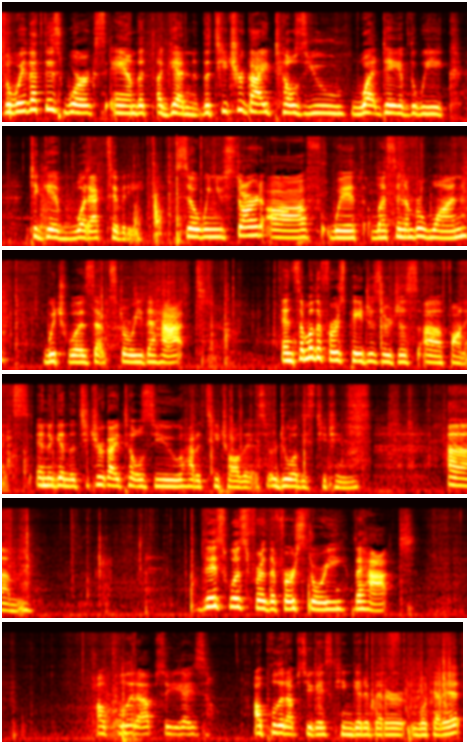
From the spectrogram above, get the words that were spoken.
the way that this works, and the, again, the teacher guide tells you what day of the week to give what activity. So when you start off with lesson number one, which was that story, The Hat, and some of the first pages are just uh, phonics. And again, the teacher guide tells you how to teach all this or do all these teachings. Um, this was for the first story, The Hat. I'll pull it up so you guys I'll pull it up so you guys can get a better look at it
